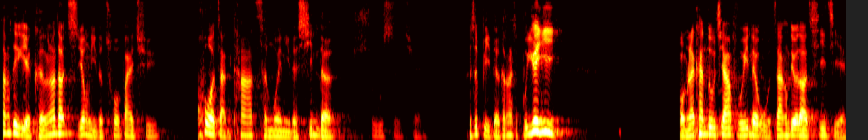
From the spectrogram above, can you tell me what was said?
上帝也可能要到使用你的挫败区，扩展它成为你的新的舒适圈。可是彼得刚开始不愿意。我们来看路加福音的五章六到七节，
